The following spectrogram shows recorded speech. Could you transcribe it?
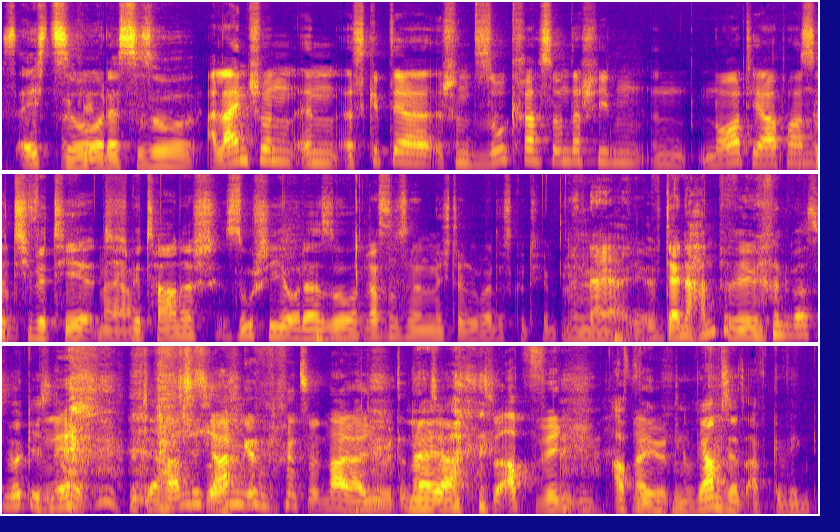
ist echt so, Okay. dass du so, Allein schon in, es gibt ja schon so krasse Unterschiede in Nordjapan. so Tibete Naja. tibetanisch Sushi oder so. Lass uns ja nicht darüber diskutieren. Naja, deine Handbewegung, du warst wirklich Nee. so mit der Hand Sich so angewöhnt, so, naja, gut. Naja. so, so abwinken. abwinken. Wir haben es jetzt abgewinkt.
